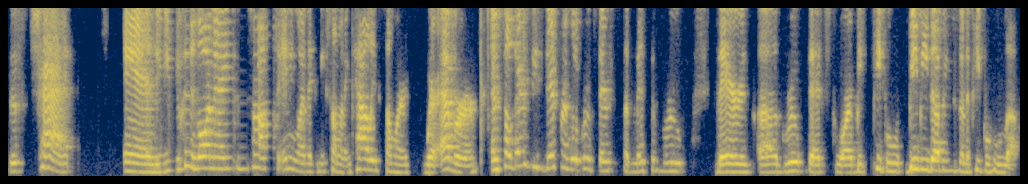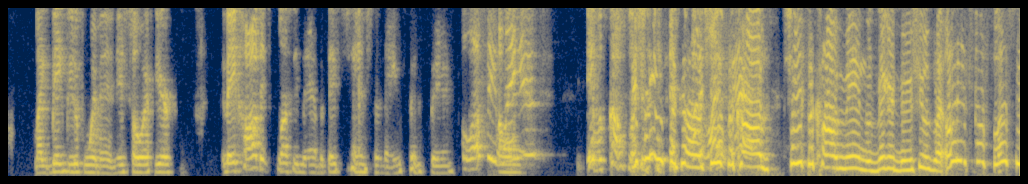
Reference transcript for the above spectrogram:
this chat. And you can go in there you can talk to anyone. It can be someone in cali somewhere wherever. And so there's these different little groups. There's a submissive group. There's a group that's for people bbws and the people who love them like big beautiful women. And so if you're they called it Fluffy Land, but they've changed the name since then. Fluffy um, Land? It was called Fluffy she used to call she used to call she used to call me and the bigger dude. She was like, Oh, it's so fluffy.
